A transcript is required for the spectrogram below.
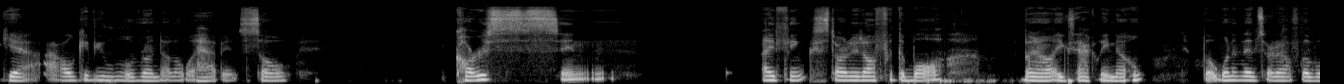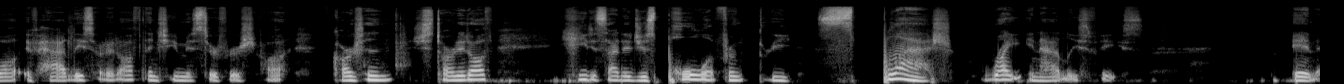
yeah, I'll give you a little rundown on what happened. So Carson I think started off with the ball, but I don't exactly know but one of them started off the ball. If Hadley started off, then she missed her first shot. If Carson started off, he decided to just pull up from three, splash right in Hadley's face. And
